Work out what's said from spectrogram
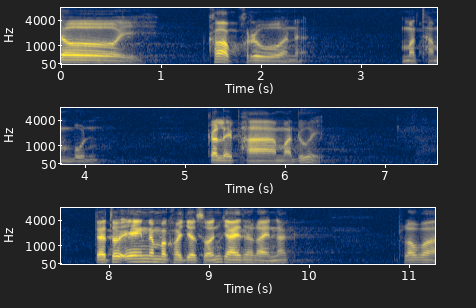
โดยครอบครัวนะ่ะมาทำบุญ ก็เลยพามาด้วย แต่ตัวเองนั้นไม่ค่อยจะสนใจเท่าไหร่นัก เพราะว่า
